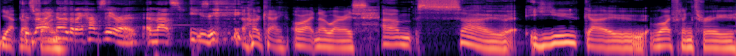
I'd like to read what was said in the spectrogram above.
Yeah, Yep, Because then fine. I know that I have zero, and that's easy. Okay, all right, no worries. Um, so you go rifling through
